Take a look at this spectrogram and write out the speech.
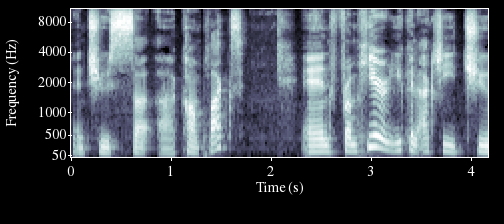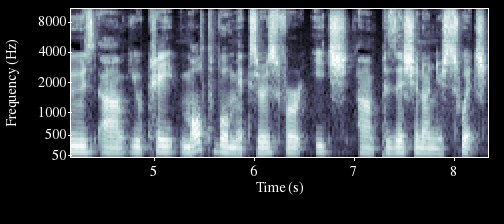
and choose uh, complex. And from here, you can actually choose, um, you create multiple mixers for each um, position on your switch.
